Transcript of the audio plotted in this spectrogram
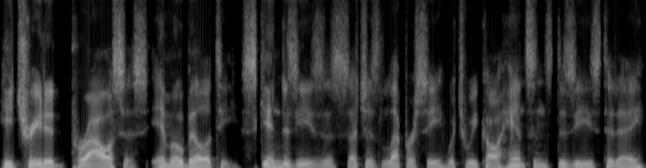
He treated paralysis, immobility, skin diseases such as leprosy, which we call Hansen's disease today.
